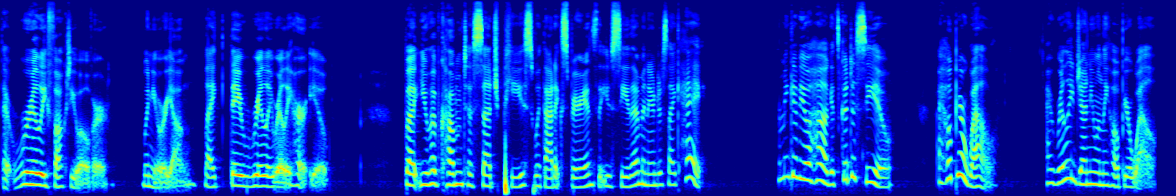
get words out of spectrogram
that really fucked you over when you were young. Like they really, really hurt you. But you have come to such peace with that experience that you see them and you're just like, hey, let me give you a hug. It's good to see you. I hope you're well. I really genuinely hope you're well.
